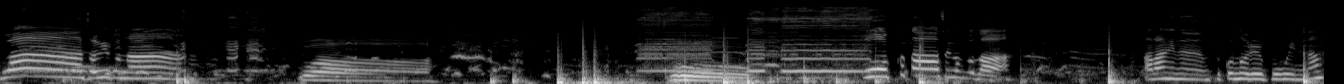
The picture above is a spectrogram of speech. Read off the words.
와, 저기구나. 우와. 오. 오, 크다, 생각보다. 아랑이는 불꽃놀이를 보고 있나?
